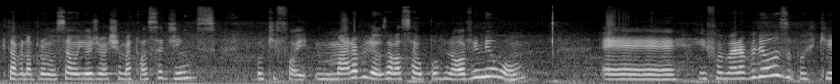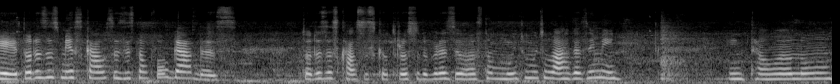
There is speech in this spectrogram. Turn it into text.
que tava na promoção e hoje eu achei uma calça jeans, o que foi maravilhoso. Ela saiu por 9 mil won. É, e foi maravilhoso porque todas as minhas calças estão folgadas. Todas as calças que eu trouxe do Brasil, elas estão muito, muito largas em mim. Então eu não.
